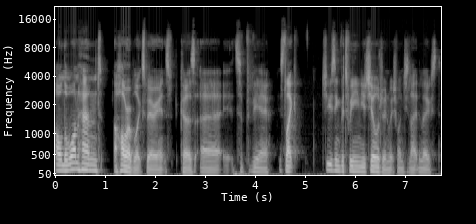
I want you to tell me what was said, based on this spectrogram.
on the one hand a horrible experience because uh, it's a, you know it's like choosing between your children which one do you like the most.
